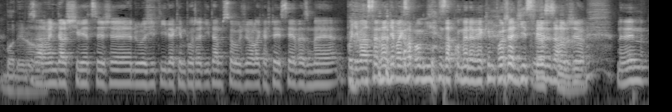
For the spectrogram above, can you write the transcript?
body. No. Zároveň další věc je, že je důležitý, v jakém pořadí tam jsou, že ale každý si je vezme, podívá se na ně, pak zapomíne, zapomene, v jakém pořadí si je vzal, že jo. No. Nevím,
